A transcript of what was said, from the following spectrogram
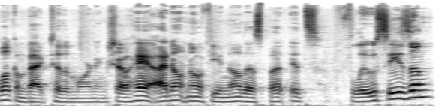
Welcome back to the morning show. Hey, I don't know if you know this, but it's flu season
